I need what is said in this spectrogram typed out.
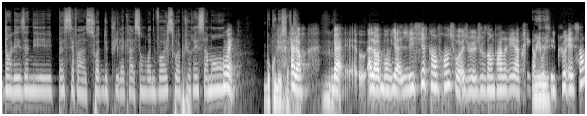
dans les années passées, enfin, soit depuis la création de One Voice, soit plus récemment? Ouais. Beaucoup les cirques. Alors, bah, euh, alors bon, il y a les cirques en France, je, je vous en parlerai après, quand c'est le plus récent.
